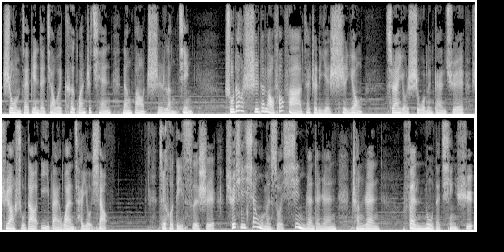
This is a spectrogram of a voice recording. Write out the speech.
使我们在变得较为客观之前，能保持冷静。数到十的老方法在这里也适用，虽然有时我们感觉需要数到一百万才有效。最后第四是学习向我们所信任的人承认愤怒的情绪。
